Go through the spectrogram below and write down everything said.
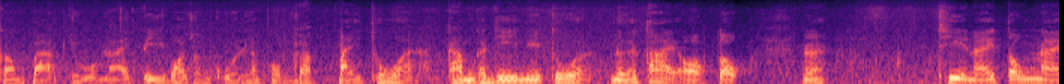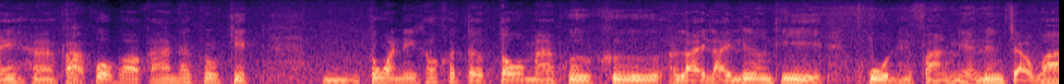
กองปราบอยู่หลายปีพอสมควรแล้วผมครับไปทั่วทำคดีนี่ทั่ว เหนือใต้ออกตกนะที่ไหนตรงไหนฮะพรรคพวกพ่อค้านักธุรกิจอืมทุกวันนี้เขาก็เติบโตมาคือคือหลายหลายเรื่องที่พูดให้ฟังเนี่ย เนื่องจากว่า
